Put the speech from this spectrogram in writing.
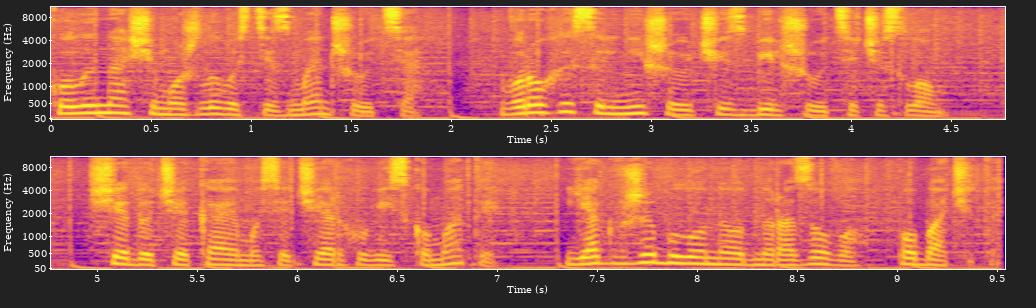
коли наші можливості зменшуються, вороги сильнішають чи збільшуються числом. Ще дочекаємося чергу військомати, як вже було неодноразово, побачите.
